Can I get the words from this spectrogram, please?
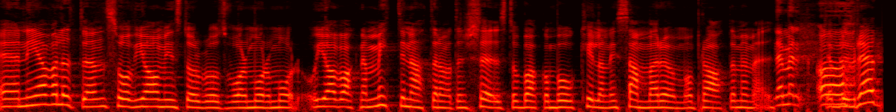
Eh, när jag var liten sov jag och min storbror hos vår mormor och jag vaknade mitt i natten av att en tjej stod bakom bokhyllan i samma rum och pratade med mig. Nej, men, Jag åh. blev rädd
